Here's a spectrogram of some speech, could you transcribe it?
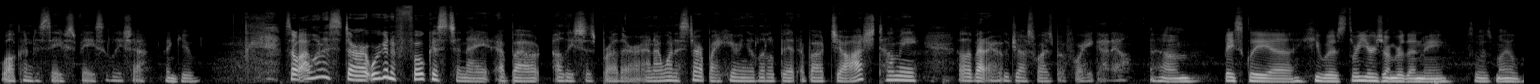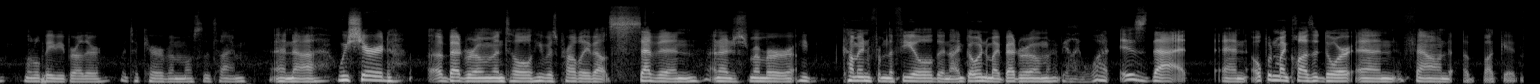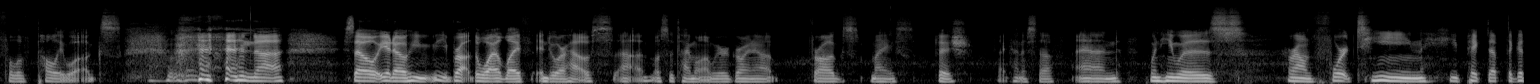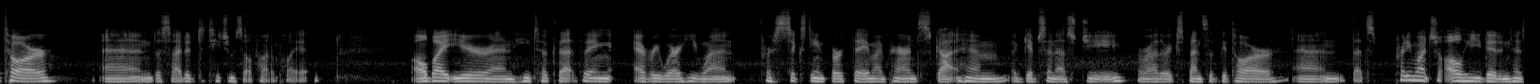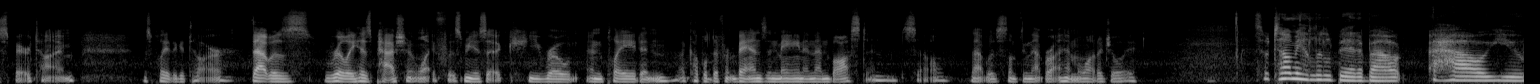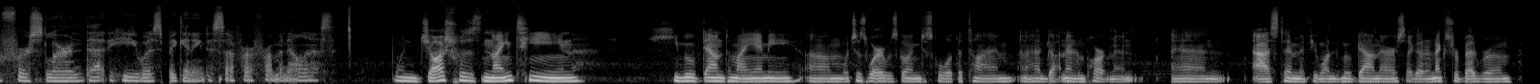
Welcome to Safe Space, Alicia. Thank you. So, I want to start, we're going to focus tonight about Alicia's brother, and I want to start by hearing a little bit about Josh. Tell me a little bit about who Josh was before he got ill. Um, basically, uh, he was three years younger than me, so he was my little baby brother. I took care of him most of the time. And uh, we shared a bedroom until he was probably about seven. And I just remember he'd come in from the field, and I'd go into my bedroom and I'd be like, What is that? And opened my closet door and found a bucket full of pollywogs. and uh, so, you know, he, he brought the wildlife into our house uh, most of the time while we were growing up frogs, mice, fish, that kind of stuff. And when he was around 14, he picked up the guitar and decided to teach himself how to play it all by ear. And he took that thing everywhere he went. For his 16th birthday, my parents got him a Gibson SG, a rather expensive guitar, and that's pretty much all he did in his spare time was play the guitar. That was really his passion in life was music. He wrote and played in a couple different bands in Maine and then Boston. So that was something that brought him a lot of joy. So tell me a little bit about how you first learned that he was beginning to suffer from an illness. When Josh was 19, he moved down to Miami, um, which is where I was going to school at the time, and I had gotten an apartment and asked him if he wanted to move down there. So I got an extra bedroom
